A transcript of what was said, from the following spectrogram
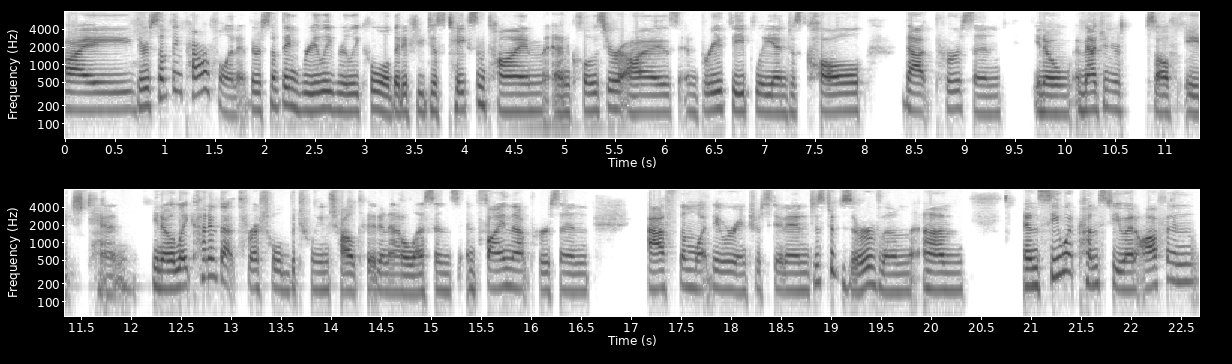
I there's something powerful in it. There's something really, really cool that if you just take some time and close your eyes and breathe deeply and just call that person, you know, imagine yourself age 10, you know, like kind of that threshold between childhood and adolescence and find that person, ask them what they were interested in, just observe them um, and see what comes to you. And often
